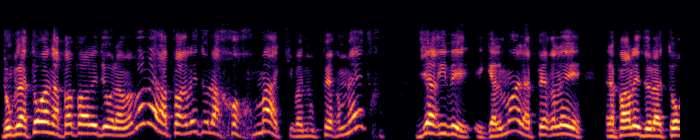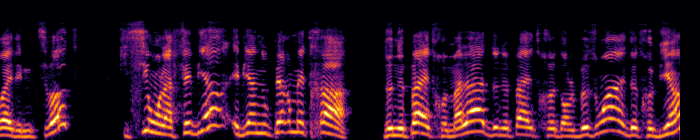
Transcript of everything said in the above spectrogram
Donc la Torah n'a pas parlé du Olam Abba, mais elle a parlé de la Chorma qui va nous permettre d'y arriver. Également, elle a, parlé, elle a parlé de la Torah et des mitzvot, qui si on la fait bien, eh bien nous permettra de ne pas être malade, de ne pas être dans le besoin et d'être bien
